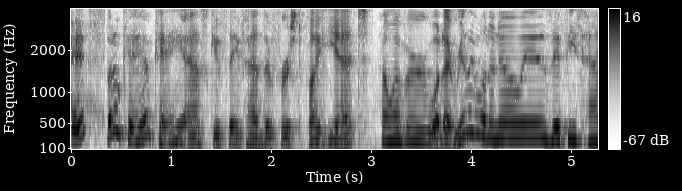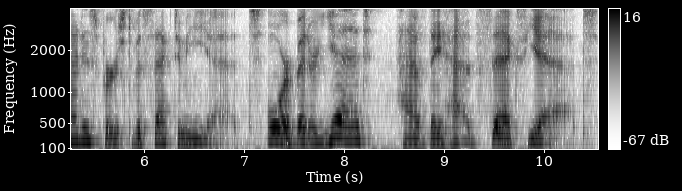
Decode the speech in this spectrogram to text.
It's but okay, okay, ask if they've had their first fight yet. However, what I really want to know is if he's had his first vasectomy yet. Or better yet, have they had sex yet?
